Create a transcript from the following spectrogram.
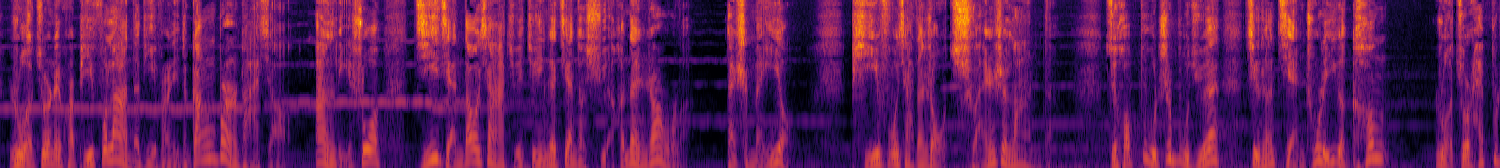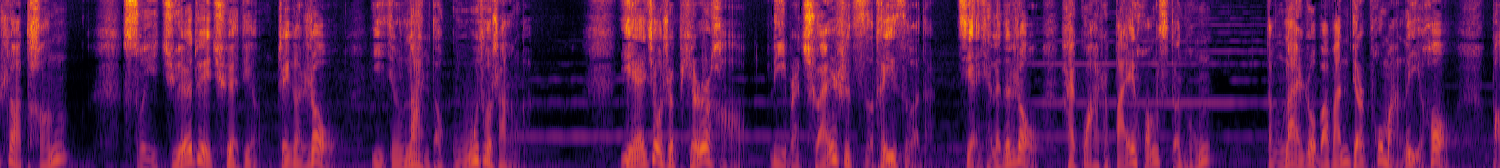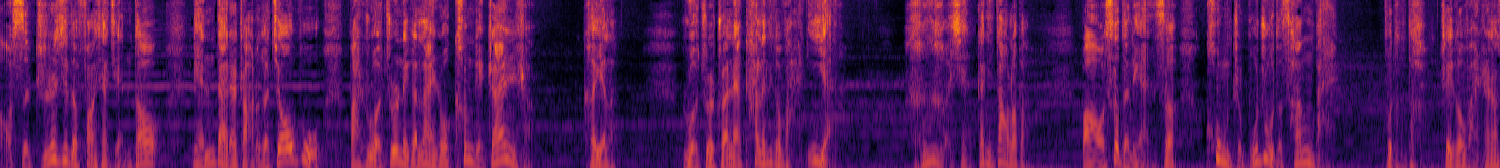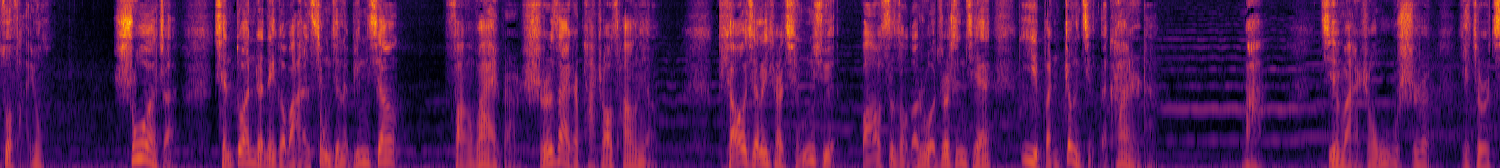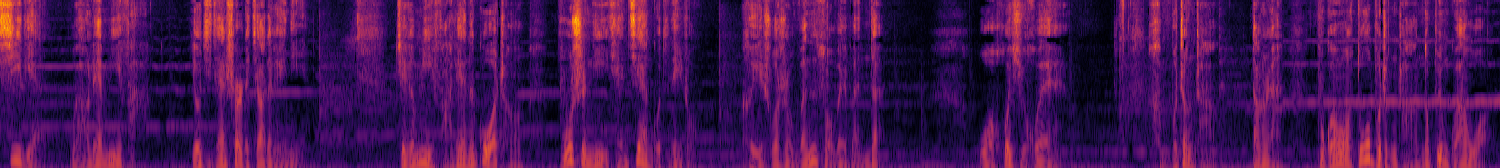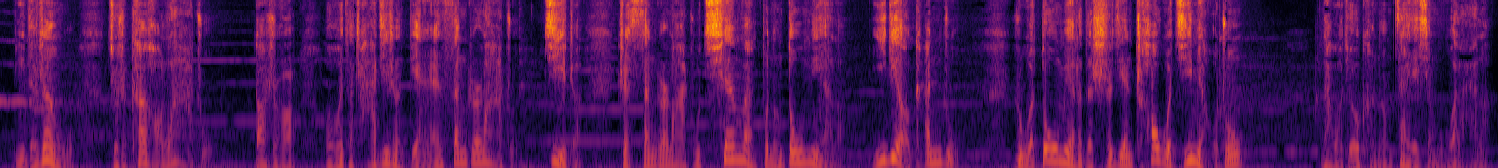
若君那块皮肤烂的地方也就钢镚大小，按理说几剪刀下去就应该见到血和嫩肉了，但是没有。皮肤下的肉全是烂的，最后不知不觉竟然剪出了一个坑。若君还不知道疼，所以绝对确定这个肉已经烂到骨头上了。也就是皮儿好，里边全是紫黑色的，剪下来的肉还挂着白黄色的脓。等烂肉把碗底铺满了以后，宝四直接的放下剪刀，连带着找了个胶布，把若君那个烂肉坑给粘上，可以了。若君转脸看了那个碗一眼，很恶心，赶紧倒了吧。宝四的脸色控制不住的苍白。不能倒，这个晚上要做法用。说着，先端着那个碗送进了冰箱，放外边实在是怕招苍蝇。调节了一下情绪，宝四走到若君身前，一本正经地看着他：“妈，今晚上午时，也就是七点，我要练秘法，有几件事得交代给你。这个秘法练的过程，不是你以前见过的那种，可以说是闻所未闻的。我或许会很不正常，当然，不管我多不正常，你都不用管我。”你的任务就是看好蜡烛，到时候我会在茶几上点燃三根蜡烛，记着这三根蜡烛千万不能都灭了，一定要看住。如果都灭了的时间超过几秒钟，那我就有可能再也醒不过来了。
